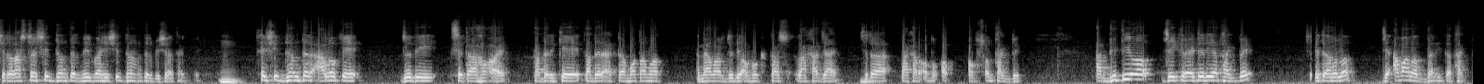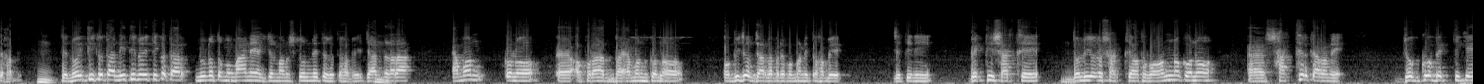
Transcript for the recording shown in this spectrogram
সেটা রাষ্ট্রের সিদ্ধান্তের নির্বাহী সিদ্ধান্তের বিষয় থাকবে। সেই সিদ্ধান্তের আলোকে যদি সেটা হয় তাদেরকে তাদের একটা মতামত নেওয়ার যদি অবকাশ রাখা যায় সেটা রাখার অপশন থাকবে। আর দ্বিতীয় যে ক্রাইটেরিয়া থাকবে সেটা হলো যে আমানতদারিতা থাকতে হবে। যে নৈতিকতা নীতি নৈতিকতার ন্যূনতম মানে একজন মানুষকে উন্নীত হতে হবে যার দ্বারা এমন কোন অপরাধ বা এমন কোন অভিযোগ যার ব্যাপারে প্রমাণিত হবে যে তিনি ব্যক্তি স্বার্থে দলীয় স্বার্থে অথবা অন্য কোনো স্বার্থের কারণে যোগ্য ব্যক্তিকে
